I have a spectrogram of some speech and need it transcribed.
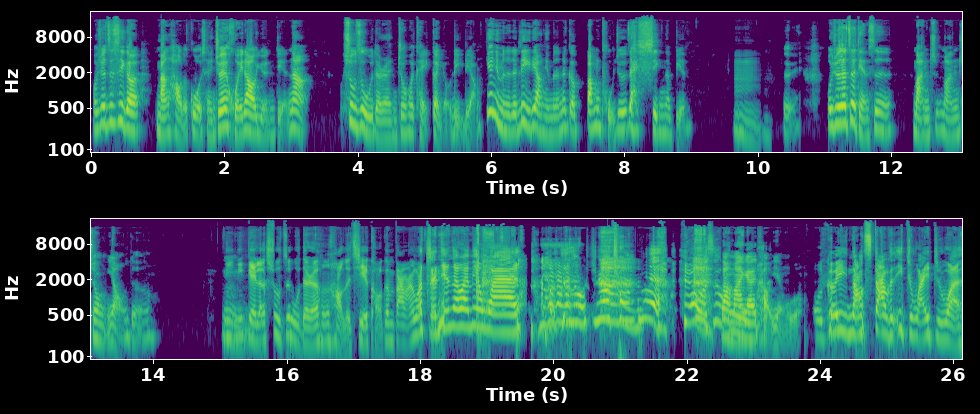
我觉得这是一个蛮好的过程，你就会回到原点。那数字五的人就会可以更有力量，因为你们的力量，你们的那个帮浦就是在心那边。嗯，对，我觉得这点是蛮蛮重要的。你你给了数字五的人很好的借口，跟爸妈，我整天在外面玩，但是我需要充电，因为我是爸妈应该讨厌我，我可以 non stop 一直玩一直玩。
